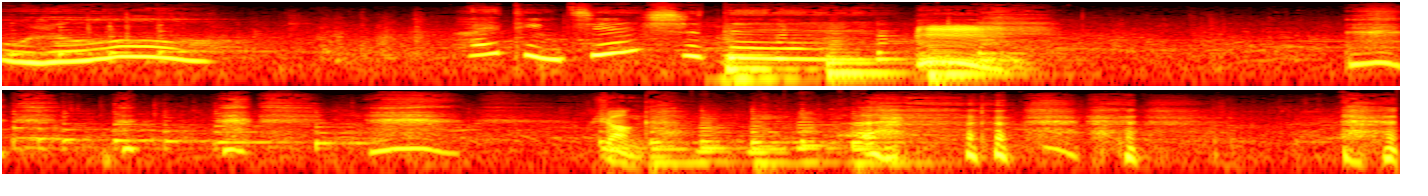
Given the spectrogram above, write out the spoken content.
哦呦，还挺结实的耶。让开。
